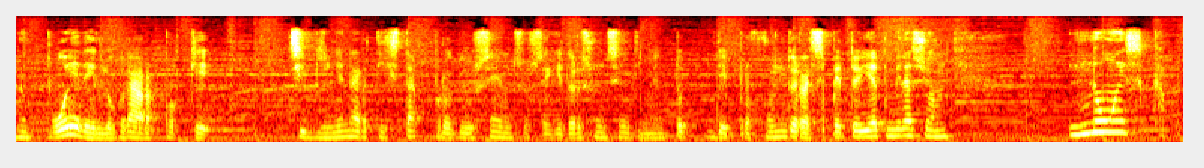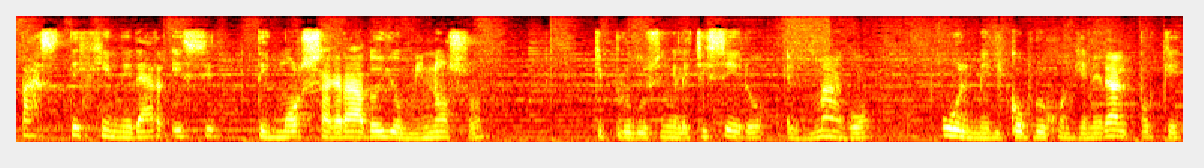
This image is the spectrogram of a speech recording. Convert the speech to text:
no puede lograr porque si bien el artista produce en sus seguidores un sentimiento de profundo respeto y admiración, no es capaz de generar ese temor sagrado y ominoso que producen el hechicero, el mago o el médico brujo en general, porque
